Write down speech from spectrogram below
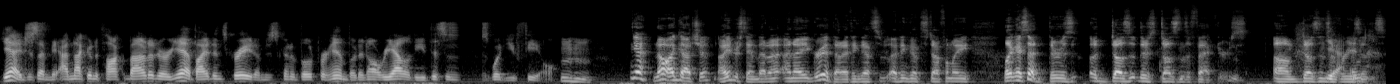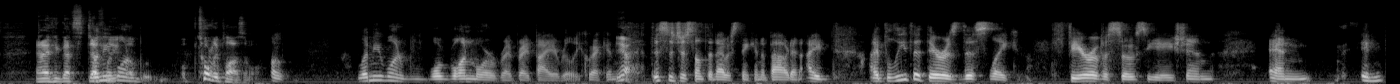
yeah, just I mean, I'm not going to talk about it, or yeah, Biden's great, I'm just going to vote for him. But in all reality, this is what you feel. Mm-hmm. Yeah, no, I gotcha. I understand that, and I agree with that. I think that's I think that's definitely like I said. There's a dozen. There's dozens of factors, um, dozens yeah, of reasons, and, and, I think that's definitely totally plausible. Oh, let me one one more right right by you really quick. And yeah. this is just something i was thinking about. And i i believe that there is this like fear of association. And in,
